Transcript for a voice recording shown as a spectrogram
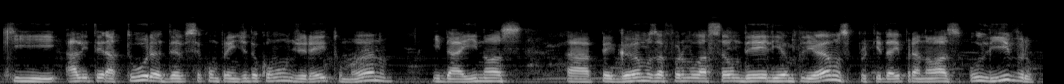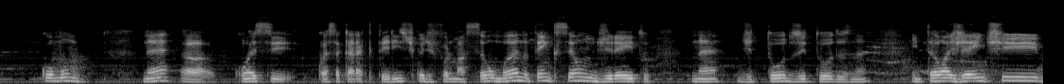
que a literatura deve ser compreendida como um direito humano, e daí nós ah, pegamos a formulação dele e ampliamos, porque daí para nós o livro comum, né, ah, com esse com essa característica de formação humana tem que ser um direito, né, de todos e todas, né? Então a gente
